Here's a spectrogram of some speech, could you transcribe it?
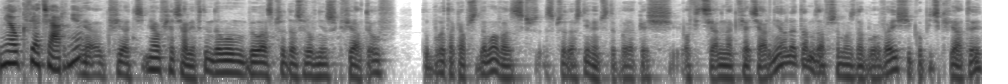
Miał kwiaciarnię? Miał, kwiat, miał kwiaciarnię. W tym domu była sprzedaż również kwiatów. To była taka przydomowa sprzedaż. Nie wiem, czy to była jakaś oficjalna kwiaciarnia, ale tam zawsze można było wejść i kupić kwiaty.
